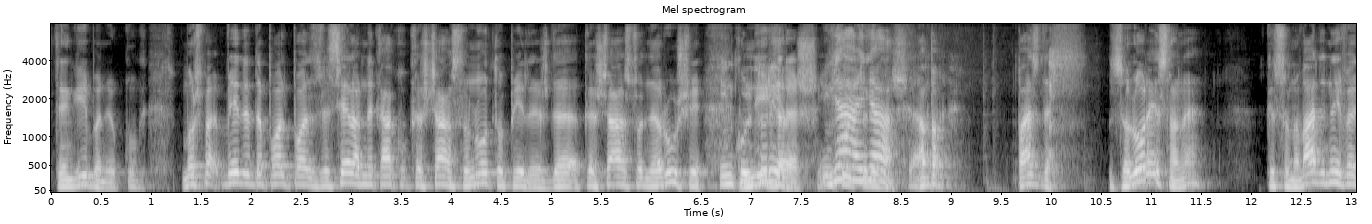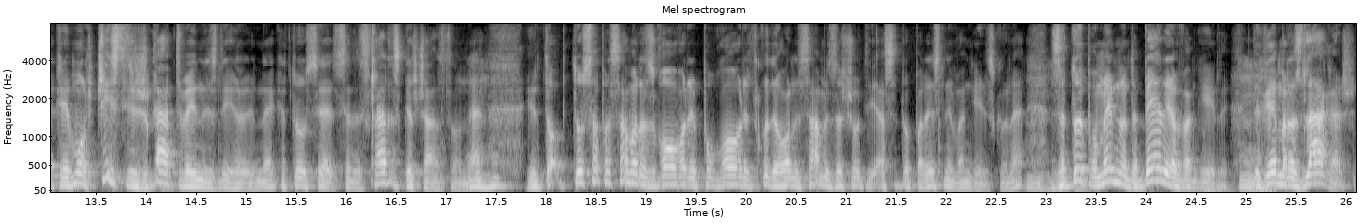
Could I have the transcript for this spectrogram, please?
v tem gibanju, moraš pa vedeti, da pol, pol z veseljem nekako krščanstvo noto pileš, da krščanstvo ne ruši. In kulturiraš, in ja, kulturiraš, ja, ja. ampak pazite, zelo resno, ne? Ker so navadni, ki jih moraš čisti žgat ven iz njih, ne? ker to se, se ne sklada s krščanstvom. Uh Mhm. -huh. In to, to so pa samo razgovori, pogovori, tako da oni sami začutijo, da se to pa res ni evangelsko. Ne? Mhm. Zato je pomembno, da berijo evangelij, uh -huh. da jim razlagaš.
